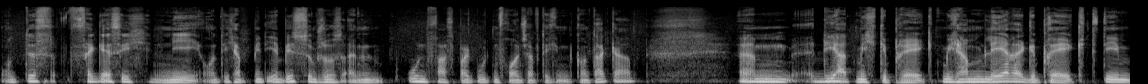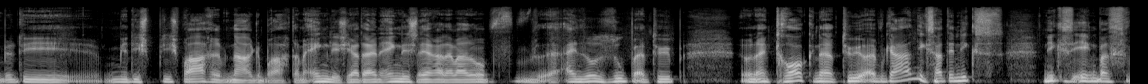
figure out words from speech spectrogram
Und das vergesse ich nie. Und ich habe mit ihr bis zum Schluss einen unfassbar guten freundschaftlichen Kontakt gehabt. Ähm, die hat mich geprägt. Mich haben Lehrer geprägt, die, die mir die, die Sprache nahegebracht haben. Englisch. Ich hatte einen Englischlehrer, der war so ein so super Typ und ein trockener Typ, gar nichts, hatte nichts, nichts irgendwas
